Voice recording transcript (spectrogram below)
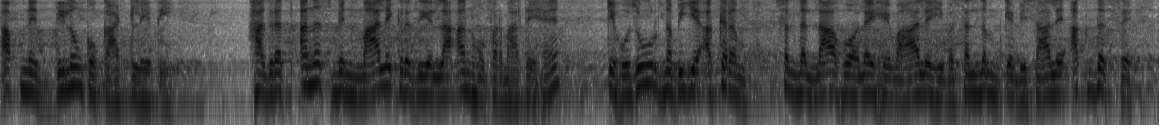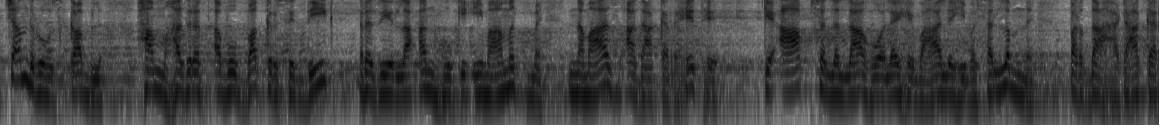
اپنے دلوں کو کاٹ لیتی۔ حضرت انس بن مالک رضی اللہ عنہ فرماتے ہیں کہ حضور نبی اکرم صلی اللہ علیہ وآلہ وسلم کے وصال اقدس سے چند روز قبل ہم حضرت ابو بکر صدیق رضی اللہ عنہ کی امامت میں نماز ادا کر رہے تھے کہ آپ صلی اللہ علیہ وآلہ وسلم نے پردہ ہٹا کر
